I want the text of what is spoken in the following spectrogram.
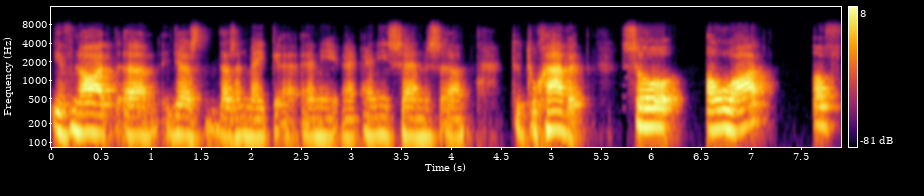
If not, um, it just doesn't make uh, any uh, any sense uh, to, to have it. So a lot of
